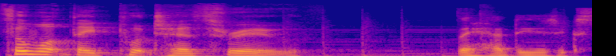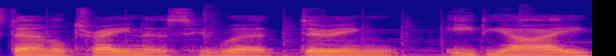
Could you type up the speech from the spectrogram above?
for what they'd put her through. They had these external trainers who were doing EDI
